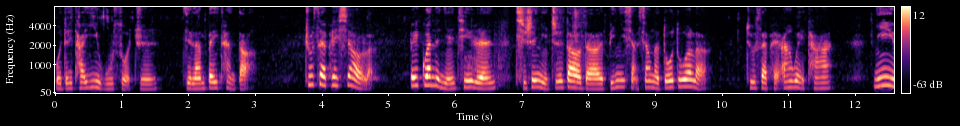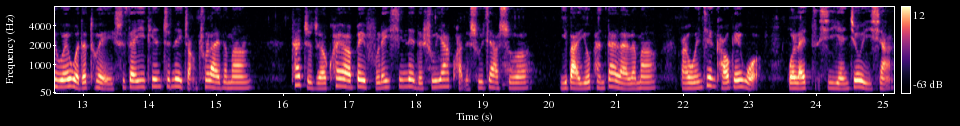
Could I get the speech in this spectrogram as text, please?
我对他一无所知。吉兰悲叹道：“朱塞佩笑了。悲观的年轻人，其实你知道的比你想象的多多了。”朱塞佩安慰他：“你以为我的腿是在一天之内长出来的吗？”他指着快要被弗雷西内的书压垮的书架说：“你把 U 盘带来了吗？把文件拷给我，我来仔细研究一下。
